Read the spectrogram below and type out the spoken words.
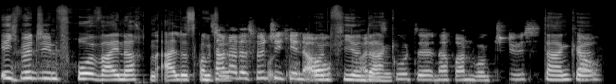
Ich wünsche Ihnen frohe Weihnachten. Alles Gute. Und Sandra, das wünsche ich Ihnen auch. Und vielen Alles Dank. Alles Gute nach Brandenburg. Tschüss. Danke. Ciao.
